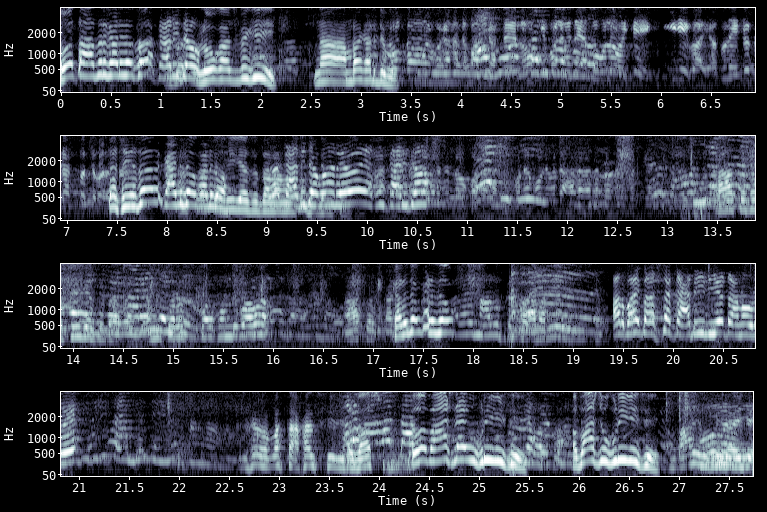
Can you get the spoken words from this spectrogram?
ও তাদের গাড়ি দাও তো। গাড়ি দাও। লোক আসবে কি? না আমরা গাড়ি দেবো। তা ঠিক আছে গাড়ি দাও গাড়ি দাও। ঠিক আছে তাহলে গাড়ি দাও রে ওই, এখন গাড়ি দাও। আচ্ছা আচ্ছা, ঠিক আছে তাহলে। আমি পরে ফোন দেবো আবার। আচ্ছা গাড়ি দাও দাও। আর ভাই বাসটা গাড়ি দিয়ে টানো রে। বাবা টাকা বাস ও বাস নাই উখড়ি গেছে। বাস উখড়ি গেছে। বাস ঘুরে রয়েছে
